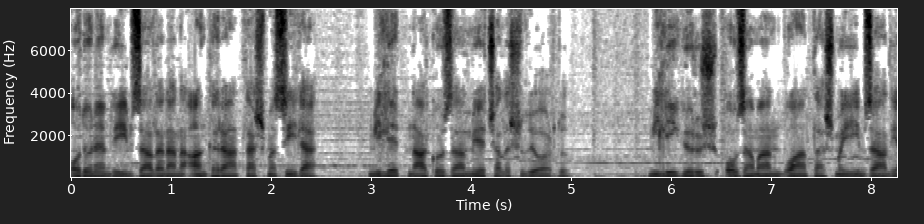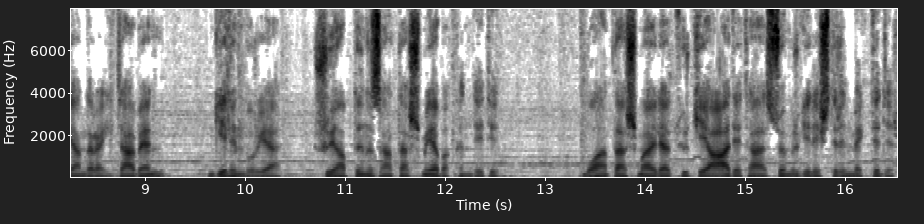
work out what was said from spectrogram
O dönemde imzalanan Ankara Antlaşması'yla millet narkozlanmaya çalışılıyordu. Milli görüş o zaman bu antlaşmayı imzalayanlara hitaben, gelin buraya, şu yaptığınız antlaşmaya bakın dedi. Bu antlaşmayla Türkiye adeta sömürgeleştirilmektedir.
